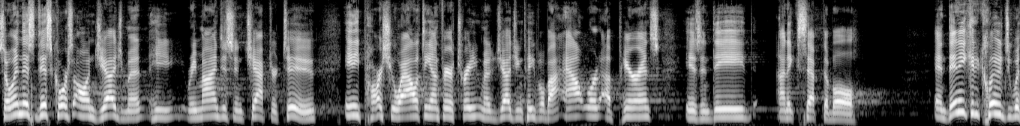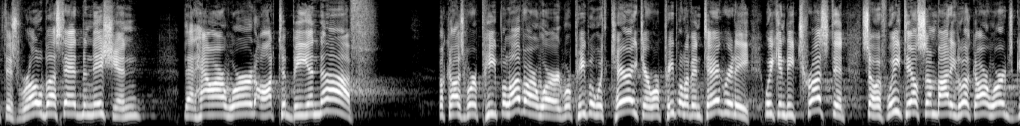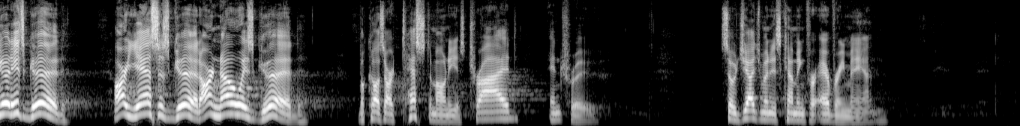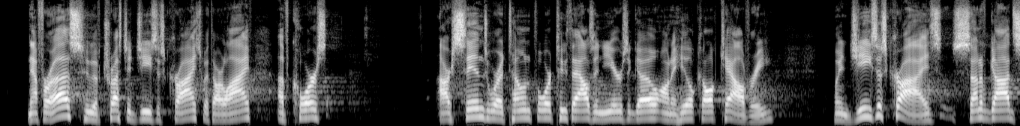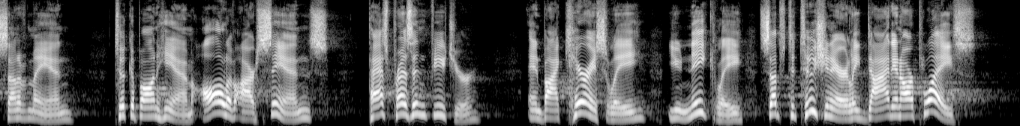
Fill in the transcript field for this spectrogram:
So, in this discourse on judgment, he reminds us in chapter 2 any partiality, unfair treatment of judging people by outward appearance is indeed unacceptable. And then he concludes with this robust admonition that how our word ought to be enough. Because we're people of our word. We're people with character. We're people of integrity. We can be trusted. So if we tell somebody, look, our word's good, it's good. Our yes is good. Our no is good. Because our testimony is tried and true. So judgment is coming for every man. Now, for us who have trusted Jesus Christ with our life, of course, our sins were atoned for 2,000 years ago on a hill called Calvary when Jesus Christ, Son of God, Son of Man, took upon him all of our sins, past, present, and future, and vicariously, uniquely, substitutionarily died in our place.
